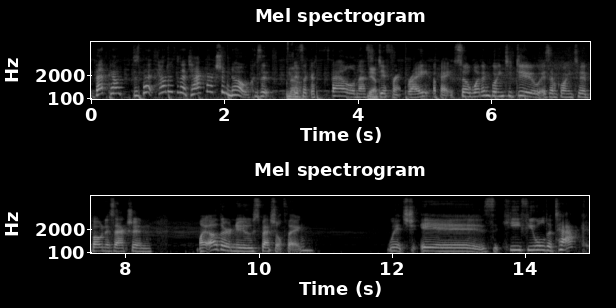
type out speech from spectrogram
that count? Does that count as an attack action? No, because it No. it's like a spell and that's Yep. different, right? Okay. So what I'm going to do is I'm going to bonus action my other new special thing, which is ki fueled attack.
